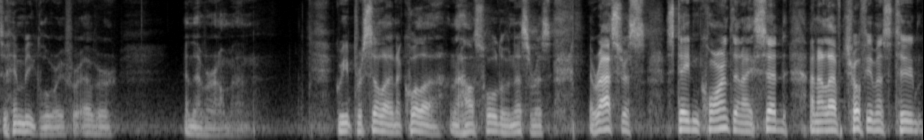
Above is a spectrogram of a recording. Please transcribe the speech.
To him be glory forever and ever. Amen. Greet Priscilla and Aquila and the household of Onesimus. Erastus stayed in Corinth, and I said, and I left Trophimus to,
